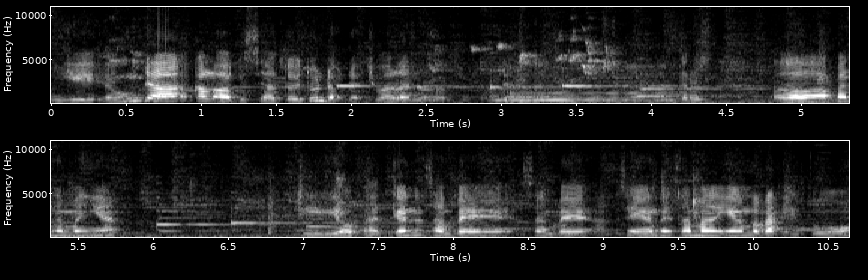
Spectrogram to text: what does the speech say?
Iya, enggak. Kalau habis jatuh itu enggak ada jualan. Enggak. Hmm, Terus eh, apa namanya? Diobatkan sampai sampai saya sama yang nerak itu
